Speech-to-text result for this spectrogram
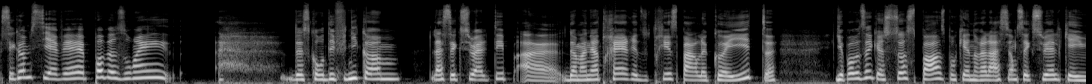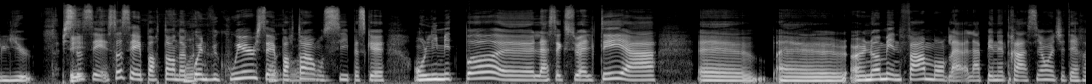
c'est comme s'il n'y avait pas besoin de ce qu'on définit comme la sexualité de manière très réductrice par le coït il n'y a pas besoin que ça se passe pour qu'il y ait une relation sexuelle qui ait eu lieu. Puis ça, c'est important. D'un point de vue queer, c'est important aussi parce que on limite pas euh, la sexualité à euh, euh, un homme et une femme, bon, la, pénétration, etc.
